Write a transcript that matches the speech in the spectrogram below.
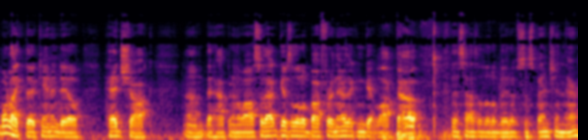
more like the Cannondale Headshok um, that happened in a while. So that gives a little buffer in there that can get locked out. This has a little bit of suspension there.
